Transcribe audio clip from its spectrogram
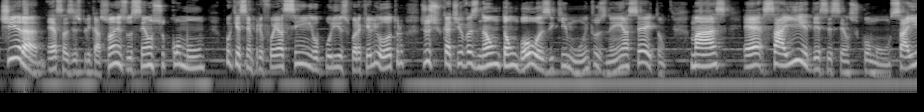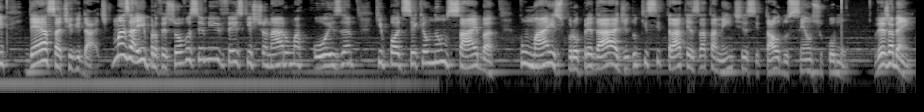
Tira essas explicações do senso comum, porque sempre foi assim, ou por isso, por aquele outro, justificativas não tão boas e que muitos nem aceitam. Mas é sair desse senso comum, sair dessa atividade. Mas aí, professor, você me fez questionar uma coisa que pode ser que eu não saiba com mais propriedade do que se trata exatamente esse tal do senso comum. Veja bem,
